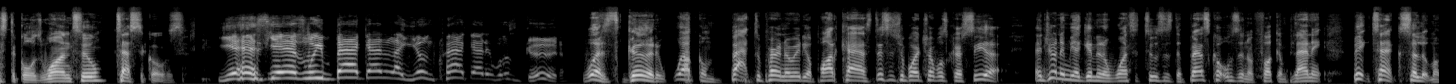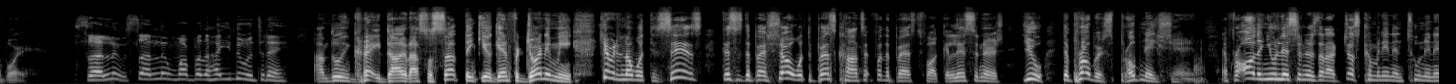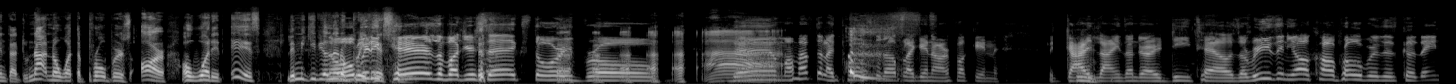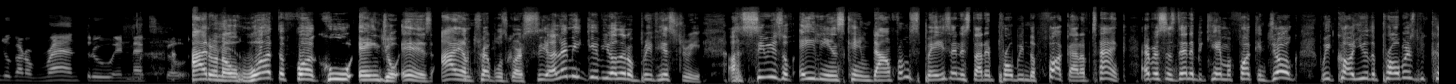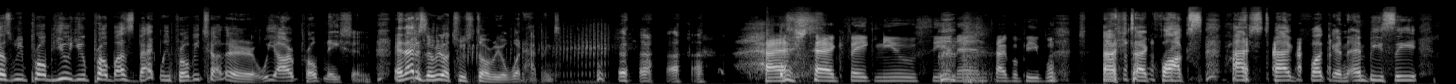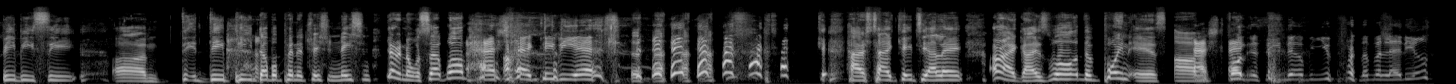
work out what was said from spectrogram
Testicles. One, two. Testicles. Yes, yes, we back at it like young crack at it. What's good? What's good? Welcome back to Paranoid Radio Podcast. This is your boy Troubles Garcia. And joining me again in the ones and twos is the best co-host in the fucking planet, Big Tank. Salute, my boy. Salute, salute, my brother. How you doing today? I'm doing great, dog. That's what's up. Thank you again for joining me. You already know what this is. This is the best show with the best content for the best fucking listeners. You, the Probers, Probe Nation. And for all the new listeners that are just coming in and tuning in that do not know what the Probers are or what it is, let me give you a little Nobody cares about your sex story, bro. Damn, I'm gonna have to like post it up like in our fucking the hmm. guidelines under our details. The reason y'all call probers is because Angel got a ran through in Mexico. I don't know what the fuck who Angel is. I am Trebles Garcia. Let me give you a little brief history. A series of aliens came down from space and they started probing the fuck out of Tank. Ever since then, it became a fucking joke. We call you the probers because we probe you, you probe us back, we probe each other. We are Probe Nation. And that is the real true story of what happened. Hashtag fake news, CNN type of people. Hashtag Fox, hashtag fucking NBC, BBC, um, D- DP, double penetration nation. You already know what's up. Well, Hashtag PBS. hashtag KTLA. All right, guys. Well, the point is, um, Hashtag the CW for the millennials.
